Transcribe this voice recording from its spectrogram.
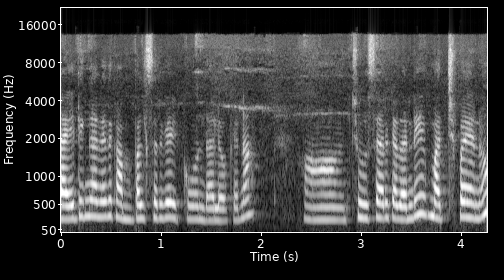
లైటింగ్ అనేది కంపల్సరీగా ఎక్కువ ఉండాలి ఓకేనా? చూసారు చూశారు కదండి మర్చిపోయాను.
